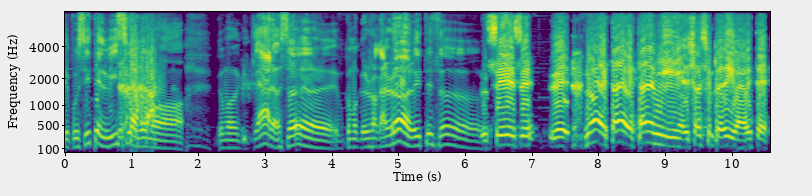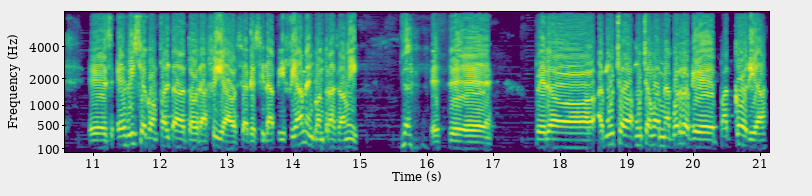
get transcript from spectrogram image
te pusiste el vicio como, como claro, soy como que rock and roll, ¿viste? Sí, sí, No, está, está en mi, yo siempre digo, ¿viste? Es, es vicio con falta de ortografía, o sea que si la pifiás me encontrás a mí. este pero hay mucho, mucho me acuerdo que Pat Coria,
